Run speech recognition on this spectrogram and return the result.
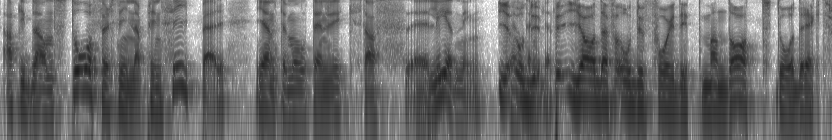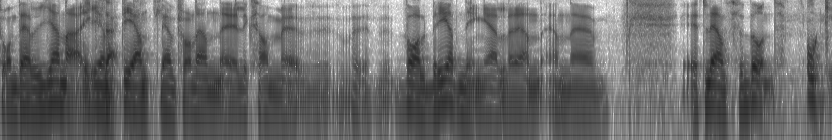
att ibland stå för sina principer gentemot en riksdagsledning. Ja, och, du, ja därför, och du får ju ditt mandat då direkt från väljarna, Exakt. egentligen från en eh, liksom, eh, valberedning eller en, en eh, ett länsförbund. Och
